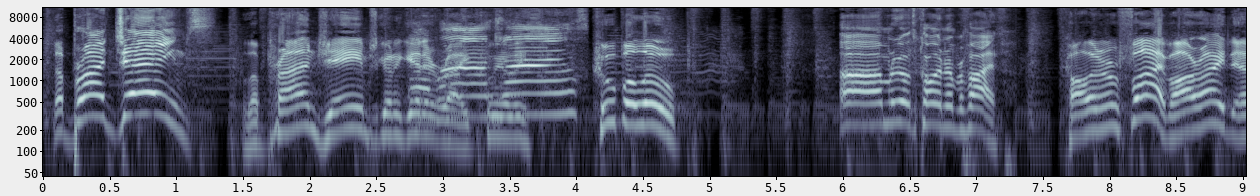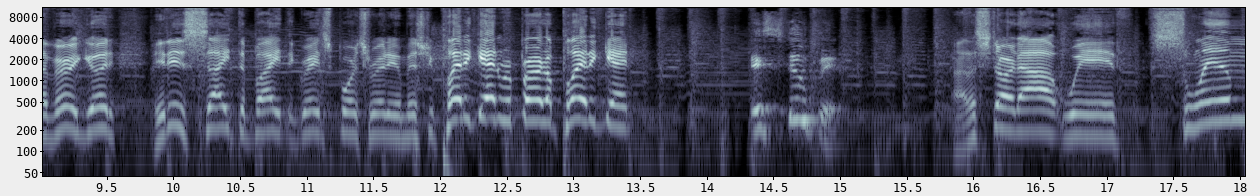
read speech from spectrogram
LeBron James. LeBron James going to get it right, LeBron clearly. James. Koopa Loop. Uh, I'm going to go with caller number five. Caller number five. All right, uh, very good. It is Cite the Byte, the great sports radio mystery. Play it again, Roberto. Play it again. It's stupid. All right, let's start out with Slim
